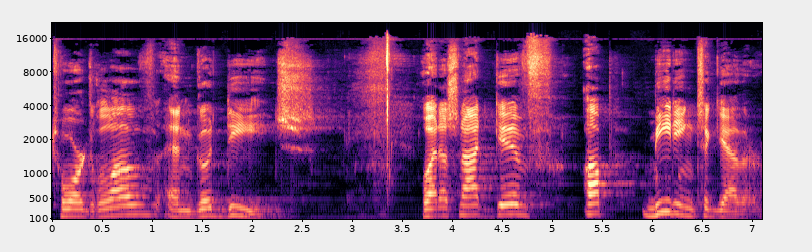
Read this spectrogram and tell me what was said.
toward love and good deeds. Let us not give up meeting together,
